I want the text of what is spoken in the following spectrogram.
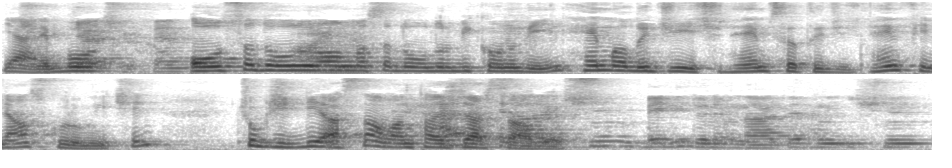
Yani bu Gerçekten, olsa da olur aynen. olmasa da olur bir konu değil. Hem alıcı için hem satıcı için hem finans kurumu için çok ciddi aslında avantajlar Her sağlıyor. Her belli dönemlerde hani işinin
